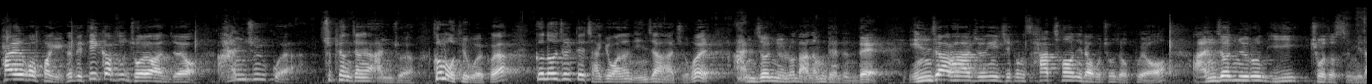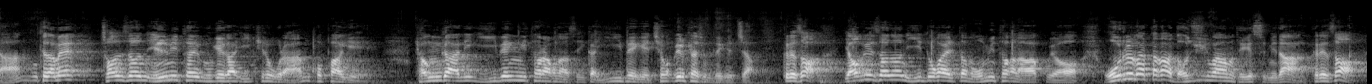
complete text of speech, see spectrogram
8 곱하기. 근데 T 값은 줘요, 안 줘요? 안 줄 거야. 수평장에 안 줘요. 그럼 어떻게 구할 거야? 끊어질 때 작용하는 인장하중을 안전율로 나누면 되는데 인장하중이 지금 4천이라고 줘졌고요. 안전율은 2 줘졌습니다. 그 다음에 전선 1m의 무게가 2kg 곱하기 경관이 200m라고 나왔으니까 200의 제곱 이렇게 하시면 되겠죠. 그래서 여기서는 2도가 일단 5m가 나왔고요. 5를 갖다가 넣어주기만 하면 되겠습니다. 그래서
